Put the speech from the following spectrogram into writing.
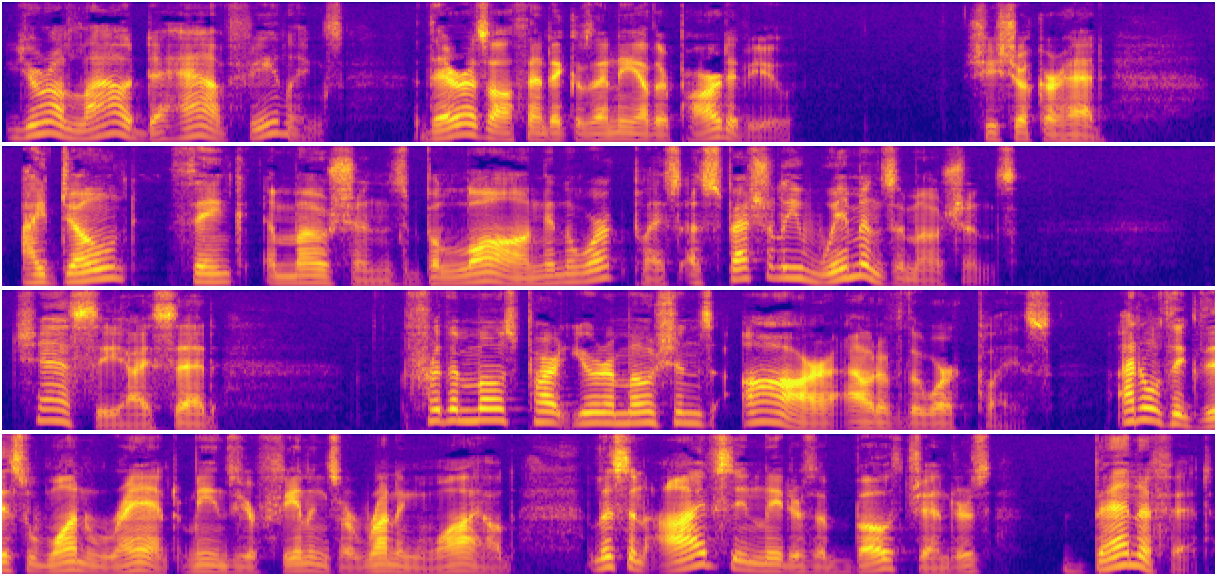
you're allowed to have feelings. They're as authentic as any other part of you. She shook her head. I don't think emotions belong in the workplace, especially women's emotions. Jessie, I said, for the most part, your emotions are out of the workplace. I don't think this one rant means your feelings are running wild. Listen, I've seen leaders of both genders benefit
